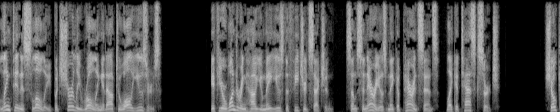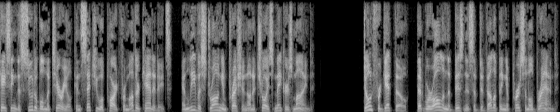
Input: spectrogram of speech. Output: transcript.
LinkedIn is slowly but surely rolling it out to all users. If you're wondering how you may use the featured section, some scenarios make apparent sense, like a task search. Showcasing the suitable material can set you apart from other candidates and leave a strong impression on a choice maker's mind. Don't forget, though, that we're all in the business of developing a personal brand.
